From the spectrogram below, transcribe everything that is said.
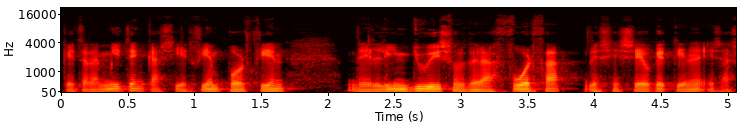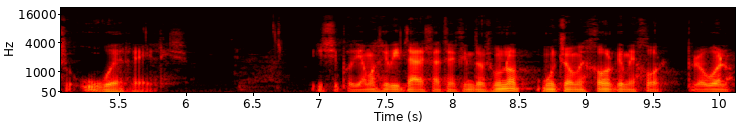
que transmiten casi el 100% del link juice o de la fuerza de ese SEO que tienen esas URLs. Y si podíamos evitar esa 301, mucho mejor que mejor. Pero bueno,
